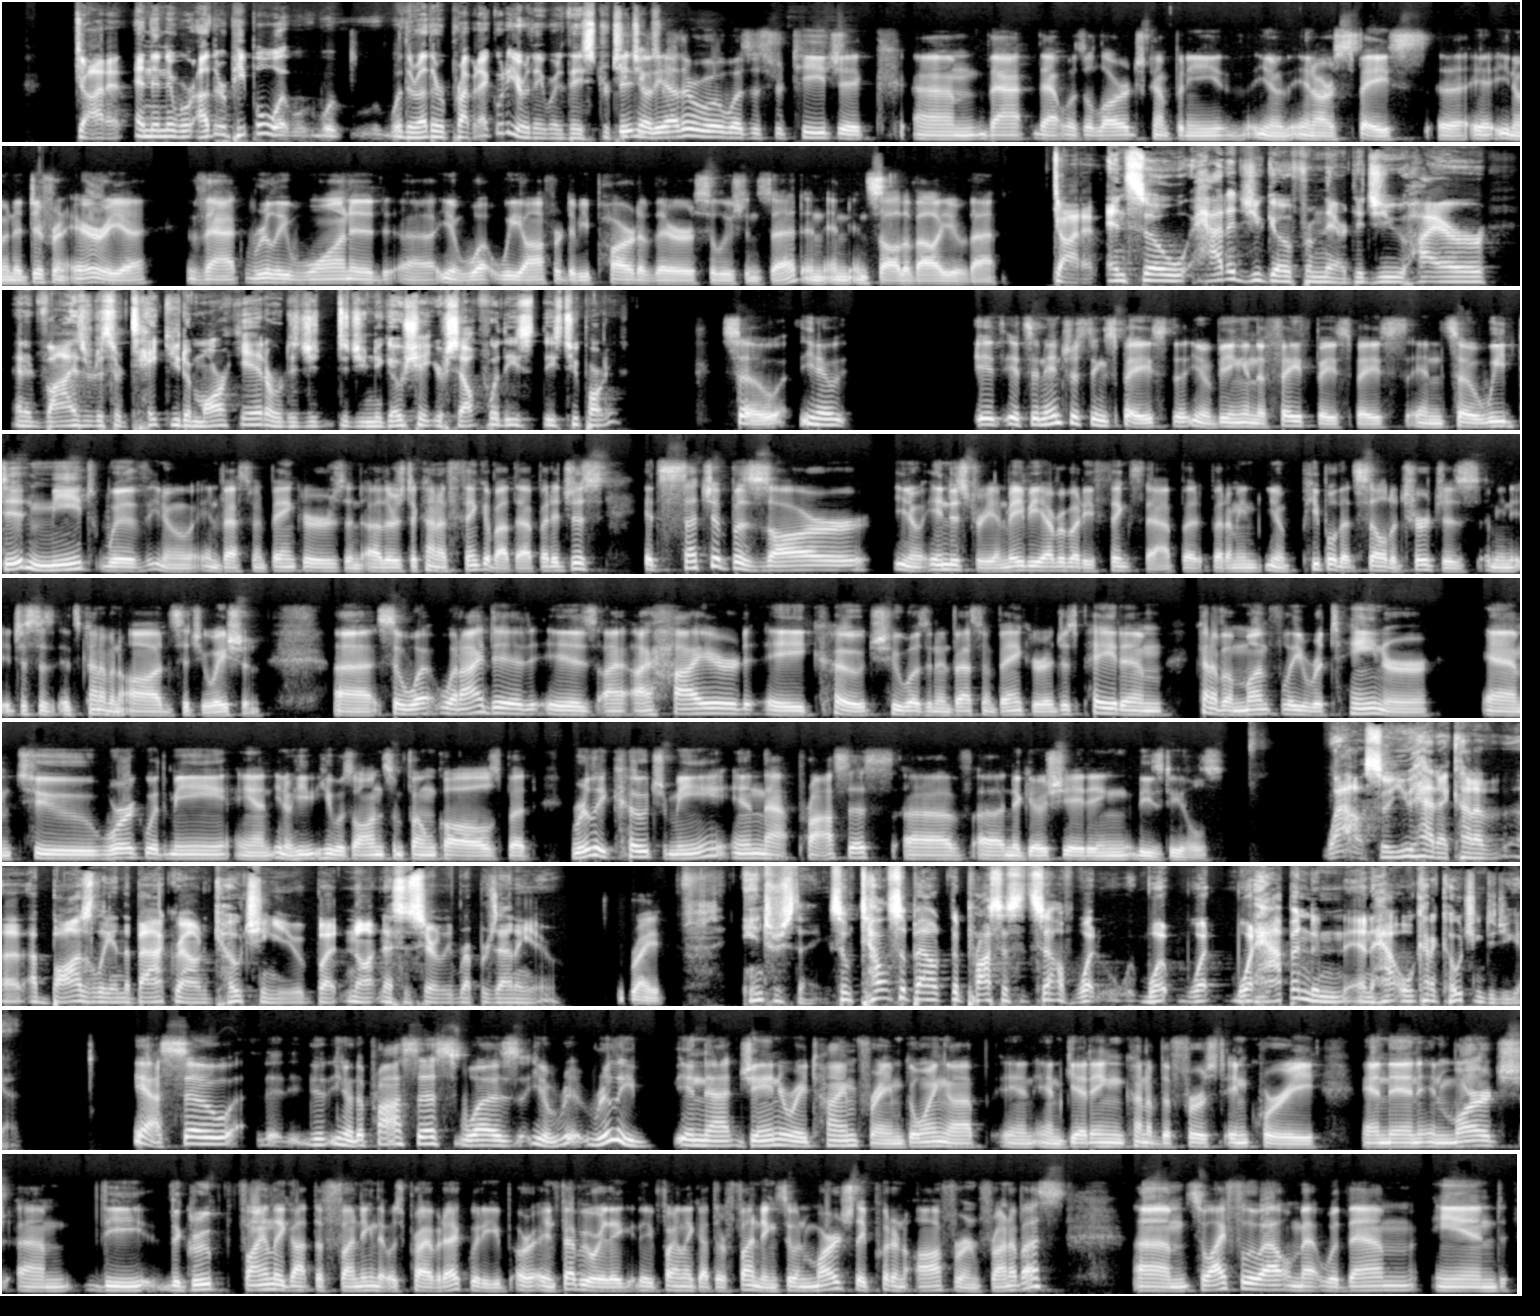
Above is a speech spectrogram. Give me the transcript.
Got it. And then there were other people. What, what, were there other private equity, or they were they You strategic? know, the other was a strategic um, that that was a large company, you know, in our space, uh, you know, in a different area that really wanted, uh, you know, what we offered to be part of their solution set, and and, and saw the value of that. Got it. And so, how did you go from there? Did you hire an advisor to sort of take you to market, or did you did you negotiate yourself with these these two parties? So you know, it, it's an interesting space that you know being in the faith-based space, and so we did meet with you know investment bankers and others to kind of think about that. But it just it's such a bizarre you know industry, and maybe everybody thinks that, but but I mean you know people that sell to churches, I mean it just is, it's kind of an odd situation. Uh, so what what I did is I, I hired a coach who was an investment banker and just paid him kind of a monthly retainer um, to work with me. And you know, he he was on some phone calls, but really coach me in that process of uh, negotiating these deals. Wow. So you had a kind of a, a Bosley in the background coaching you, but not necessarily representing you. Right. Interesting. So tell us about the process itself. What what what what happened, and and how what kind of coaching did you get? Yeah. So the, the, you know, the process was you know re- really in that January timeframe, going up and and getting kind of the first inquiry. And then in March, um, the the group finally got the funding that was private equity, or in February they they finally got their funding. So in March they put an offer in front of us. Um, so I flew out and met with them, and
